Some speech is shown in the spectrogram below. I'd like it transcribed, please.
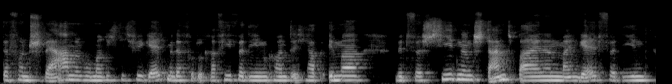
davon schwärmen, wo man richtig viel Geld mit der Fotografie verdienen konnte. Ich habe immer mit verschiedenen Standbeinen mein Geld verdient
